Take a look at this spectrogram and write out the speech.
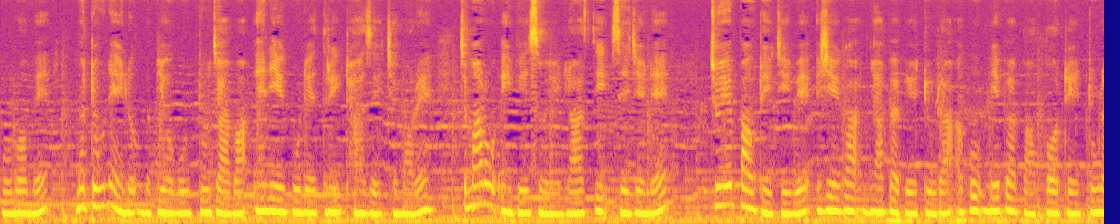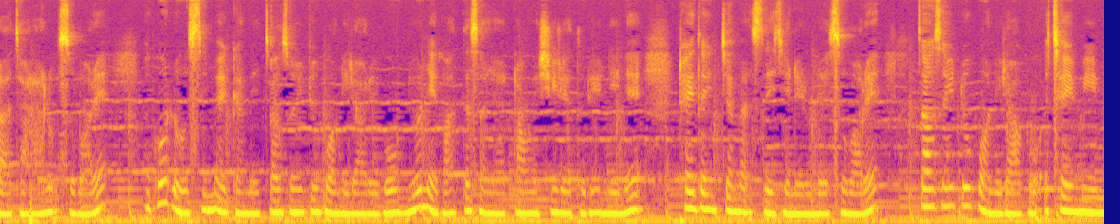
ကုန်တော့မယ်မတိုးနဲ့လို့မပြောဘူးတူးကြပါအန်ဒီကိုလည်းသတိထားစေချင်ပါတယ်ကျမတို့အိမ်ပေးဆိုရင်လာစီစေခြင်းနဲ့ ကျွေးပေါက်တွေကြီးပဲအရင်ကညဘက်ပဲတူတာအခုနေ့ဘက်ပါပေါ်တင်တူလာကြတာလို့ဆိုပါတယ်အခုလိုစိမဲ့ကံနဲ့ကြောင်စွင်းတူပေါ်နေတာတွေကိုမြို့နယ်ကသက်ဆိုင်ရာတာဝန်ရှိတဲ့သူတွေအနေနဲ့ထိမ့်သိမ့်ကြက်မှတ်စေခြင်းတယ်လို့လည်းဆိုပါတယ်ကြောင်စိမ်းတူပေါ်နေတာကိုအချိန်မီမ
